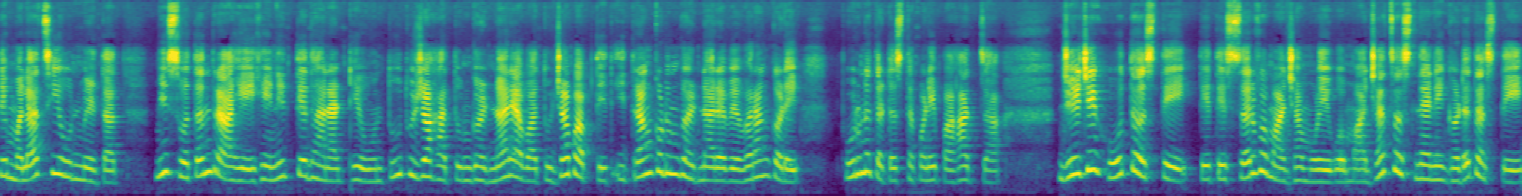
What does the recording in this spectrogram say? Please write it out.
ते मलाच येऊन मिळतात. मी स्वतंत्र आहे हे नित्य ध्यानात ठेवून तू तुझ्या हातून घडणाऱ्या वा तुझ्या बाबतीत इतरांकडून घडणाऱ्या व्यवहारांकडे पूर्ण तटस्थपणे पाहत जा. जे जे होत असते ते ते सर्व माझ्यामुळे व माझ्याच असण्याने घडत असते.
